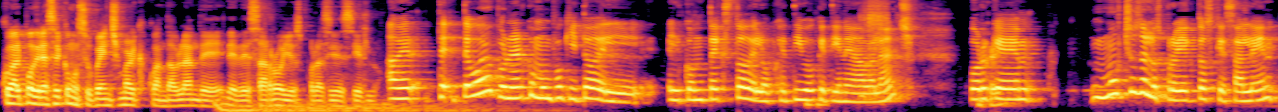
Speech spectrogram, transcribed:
¿Cuál podría ser como su benchmark cuando hablan de, desarrollos, por así decirlo? A ver, te, voy a poner como un poquito el, contexto del objetivo que tiene Avalanche, porque muchos de los proyectos que salen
